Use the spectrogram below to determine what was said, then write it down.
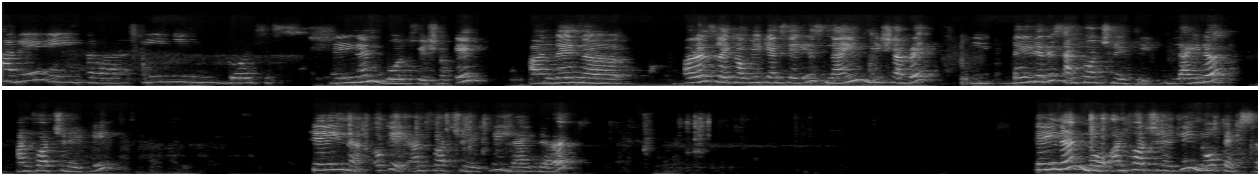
habe ein, uh, einen Goldfisch. Einen Goldfish, okay? And then, uh, or else like how we can say is nine, ich habe, leider is unfortunately. Leider, unfortunately. Keine, okay, unfortunately, leider. Keine, no, unfortunately, no pets.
